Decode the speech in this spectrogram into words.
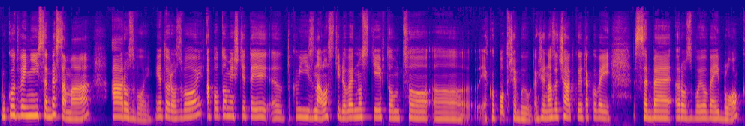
ukotvení sebe sama a rozvoj. Je to rozvoj a potom ještě ty uh, takové znalosti, dovednosti v tom, co uh, jako potřebuju. Takže na začátku je takový seberozvojový blok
